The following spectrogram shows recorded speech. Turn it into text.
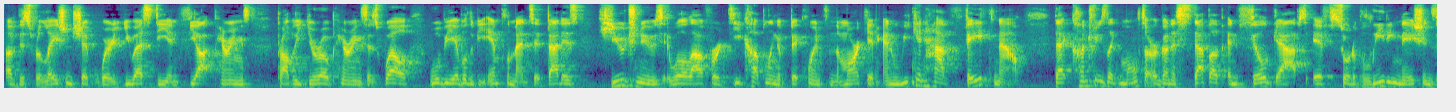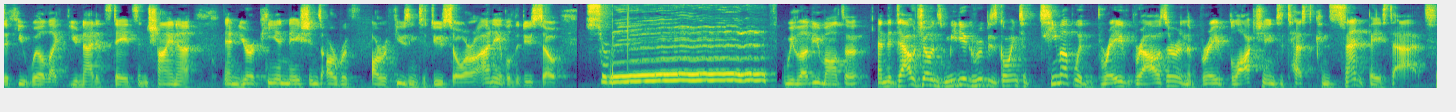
of this relationship where USD and fiat pairings, probably euro pairings as well, will be able to be implemented. That is huge news. It will allow for a decoupling of Bitcoin from the market, and we can have faith now that countries like Malta are going to step up and fill gaps if sort of leading nations, if you will, like the United States and And European nations are, ref are refusing to do so or are unable to do so. Sweet. We love you, Malta. And the Dow Jones Media Group is going to team up with Brave Browser and the Brave blockchain to test consent based ads.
